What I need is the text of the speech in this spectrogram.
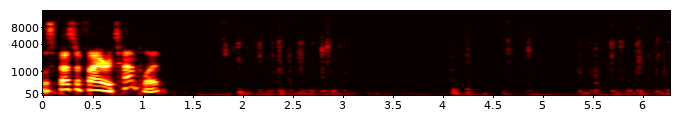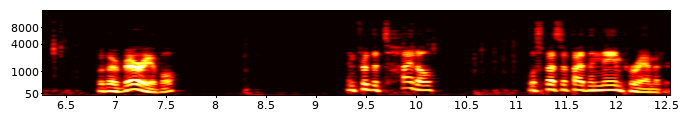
We'll specify our template. with our variable. And for the title, we'll specify the name parameter.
